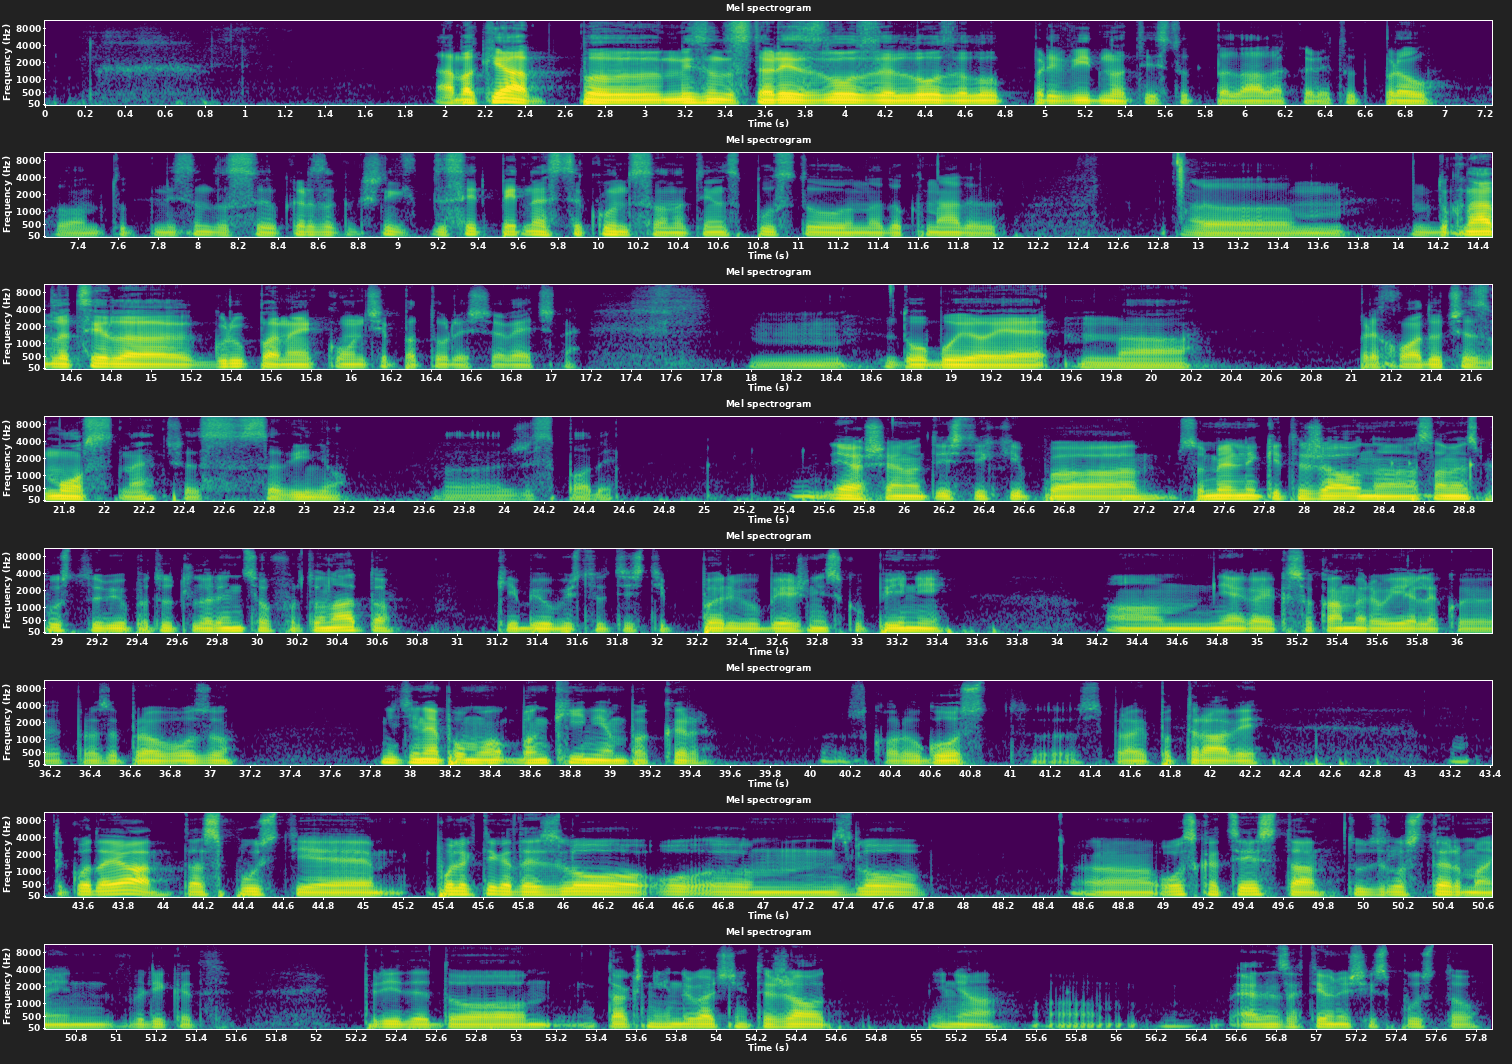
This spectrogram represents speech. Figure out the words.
Ampak ja, mislim, da sta res zelo, zelo, zelo previdno tisto odpeljala, kar je tudi prav. Um, tudi, mislim, da so jo kar za kakšnih 10-15 sekund na tem spustu nadoknadili. Um, nadoknadila cela grupa, ne, konče pa torej še več. Ne. Um, dobujo je na prehodu čez most, ne, čez Savinjo, uh, že spodaj. Ja, še eno tistih, ki pa so imeli nekaj težav na samem spustu, je bil pa tudi Lorenzo Fortunato, ki je bil v bistvu tisti prvi v bežni skupini. Um, njega je- so kamere ujele, ko je pravzaprav vozil. Niti ne po bankini, ampak kar skoraj v gost, se pravi po travi. Tako da ja, ta spust je, poleg tega, da je zelo, um, zelo uh, oska cesta, tudi zelo strma in velikrat pride do takšnih in drugačnih težav. In ja, um, eden zahtevnejših spustov,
